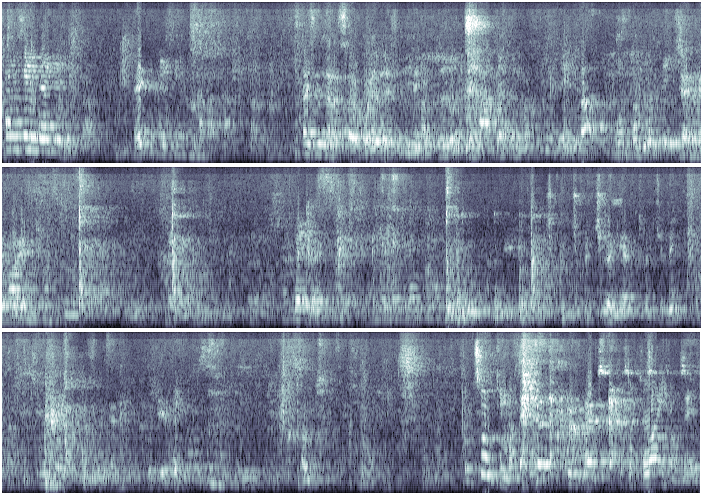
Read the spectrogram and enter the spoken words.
回線大丈夫ですか？え、回線の長さ。最初ならさ、これですよね。今ぐるっと回ってますのでぐるっと一緒に回りますのでですこっち側にやってますよね。そうだね。これでね。こっちを来ますちょはい。っと怖いのではい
